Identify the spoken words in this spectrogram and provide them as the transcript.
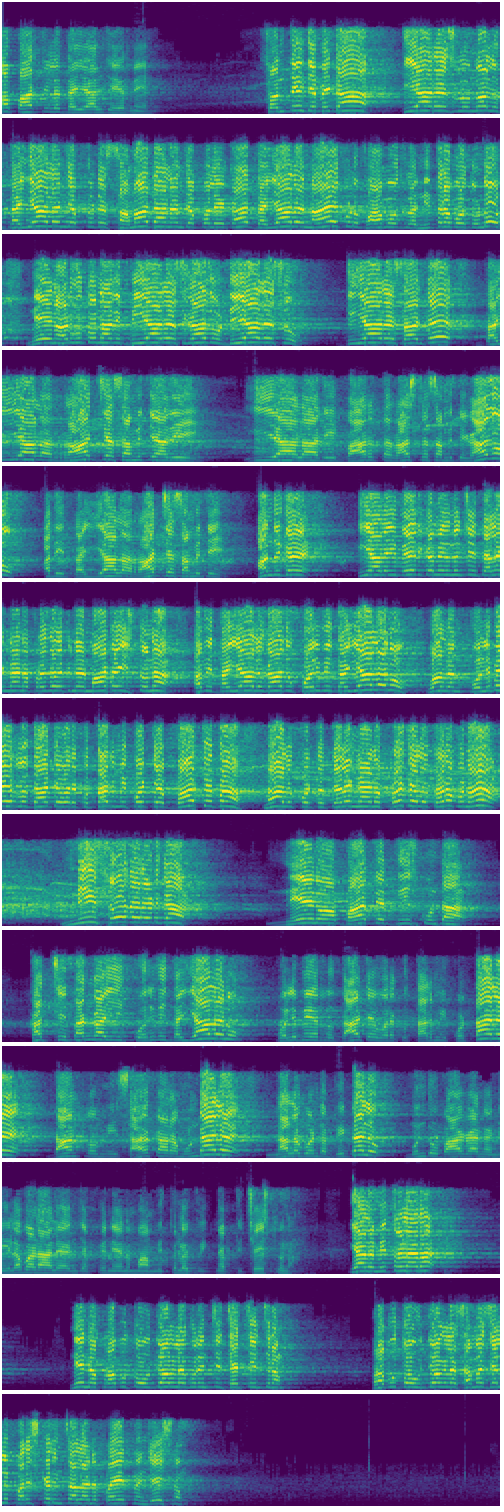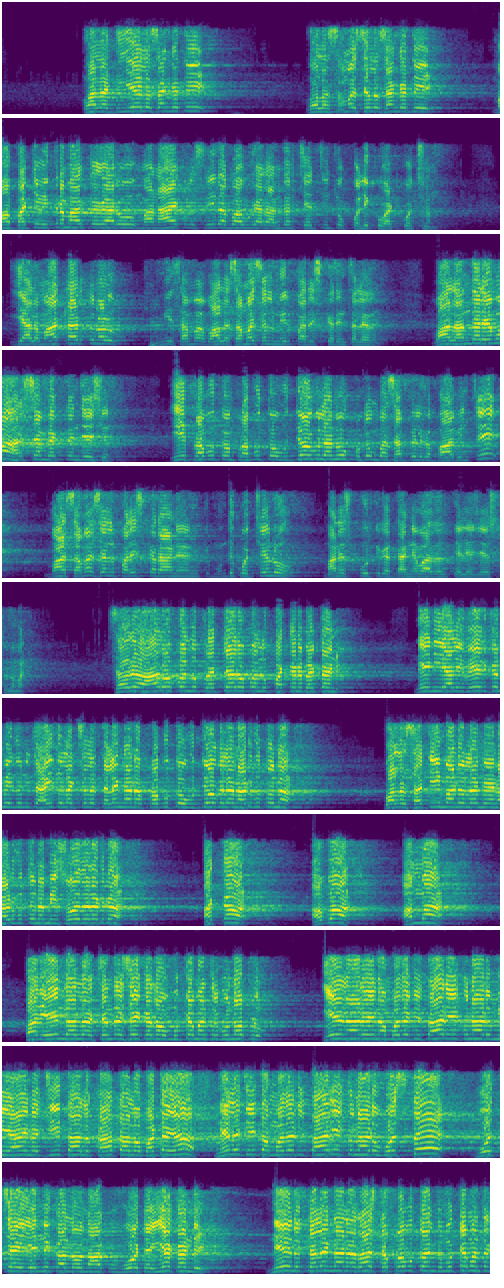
మా పార్టీలో దయ్యాలు చేరినాయి సొంతింటి బిడ్డ టీఆర్ఎస్లో ఉన్నోళ్ళు దయ్యాలని చెప్తుంటే సమాధానం చెప్పలేక దయ్యాల నాయకుడు ఫామ్ హౌస్లో నిద్రపోతుండు. నేను అడుగుతున్నది బీఆర్ఎస్ కాదు డిఆర్ఎస్ డిఆర్ఎస్ అంటే దయ్యాల రాజ్య సమితి అది. ఇయాల అది భారత రాష్ట్ర సమితి కాదు అది దయ్యాల రాజ్య సమితి. అందుకే ఇవాళ ఈ వేదిక మీద నుంచి తెలంగాణ ప్రజలకు నేను మాట ఇస్తున్నా అవి దయ్యాలు కాదు కొరివి దయ్యాలను వాళ్ళని పొలిమేర్లు దాటే వరకు తరిమి కొట్టే బాధ్యత నాలుగు కొట్ట తెలంగాణ ప్రజల తరపున. మీ సోదరుడుగా నేను ఆ బాధ్యత తీసుకుంటా. ఖచ్చితంగా ఈ కొరివి దయ్యాలను పొలిమేర్లు దాటే వరకు తరిమి కొట్టాలి. దాంట్లో మీ సహకారం ఉండాలి. నల్గొండ బిడ్డలు ముందు బాగానే నిలబడాలి అని చెప్పి నేను మా మిత్రులకు విజ్ఞప్తి చేస్తున్నా. ఇవాళ మిత్రులారా నిన్న ప్రభుత్వ ఉద్యోగుల గురించి చర్చించినాం. ప్రభుత్వ ఉద్యోగుల సమస్యల్ని పరిష్కరించాలనే ప్రయత్నం చేసినాం. వాళ్ళ డిఏల సంగతి వాళ్ళ సమస్యల సంగతి మా బట్టి విక్రమార్క గారు మా నాయకులు శ్రీధర్ బాబు గారు అందరు చర్చించి ఒక కొలిక్కు పట్టుకొచ్చినాం. ఇవాళ మాట్లాడుతున్నాడు మీ సమ వాళ్ళ సమస్యలు మీరు పరిష్కరించలేదని. వాళ్ళందరేమో హర్షం వ్యక్తం చేసింది ఈ ప్రభుత్వం ప్రభుత్వ ఉద్యోగులను కుటుంబ సభ్యులుగా భావించి మా సమస్యలను పరిష్కారానికి ముందుకు వచ్చిండ్రు మనస్ఫూర్తిగా ధన్యవాదాలు తెలియజేస్తున్నామని. సరే ఆరోపణలు ప్రత్యారోపణలు పక్కన పెట్టండి. నేను ఇవాళ ఈ వేదిక మీద నుంచి ఐదు లక్షల తెలంగాణ ప్రభుత్వ ఉద్యోగులను అడుగుతున్నా. వాళ్ళ సతీమణులను నేను అడుగుతున్నా మీ సోదరుడుగా. అక్క అవ్వ అమ్మ పదేళ్ళలో చంద్రశేఖరరావు ముఖ్యమంత్రిగా ఉన్నప్పుడు ఏనాడైనా మొదటి తారీఖు జీతాలు ఖాతాలో పడ్డాయా? నెల జీతం మొదటి తారీఖు నాడు వస్తే వచ్చే ఎన్నికల్లో నాకు ఓటు నేను తెలంగాణ రాష్ట్ర ప్రభుత్వానికి ముఖ్యమంత్రిగా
